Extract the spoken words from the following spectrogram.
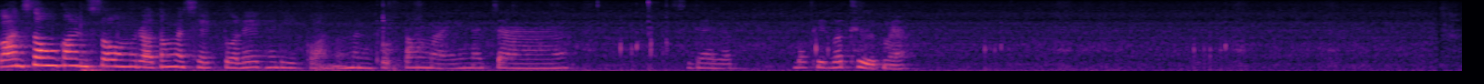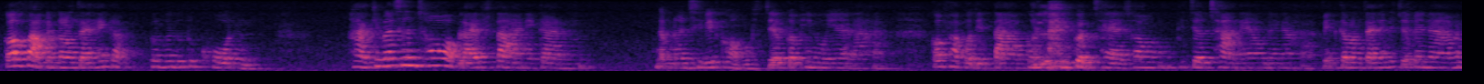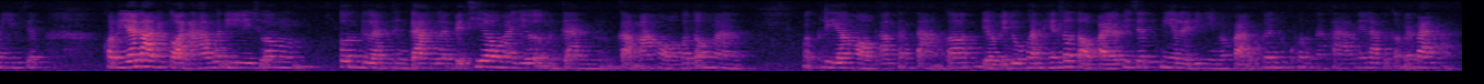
ก่อนส่งก่อนส่งเราต้องมาเช็คตัวเลขให้ดีก่อนว่ามันถูกต้องไหมนะจ๊ะสิได้แบบบ่ผิดบ่าถือไหมก็ฝากเป็นกำลังใจให้กับเพื่อนๆทุกๆคน หากคิดว่าชื่นชอบไลฟ์สไตล์ในการดำเนินชีวิตของพี่เจี๊ยบกับพี่นุ้ยนะคะ ก็ฝากกดติดตาม กดไลค์ กดแชร์ช่องพี่เจี๊ยบชาแนลด้วยนะคะ เป็นกำลังใจให้พี่เจี๊ยบด้วยนะ วันนี้พี่เจี๊ยบ ออนุญาตลาไปก่อนนะคะพอดีช่วงต้นเดือนถึงกลางเดือนไปเที่ยวมาเยอะเหมือนกันกลับมาหอก็ต้องมามาเคลียร์หอพักต่างๆ ก็เดี๋ยวไปดูคอนเทนต์ต่อๆไป แล้วพี่จะมีอะไรดีๆมาฝากเพื่อนทุกคนนะคะวันนี้ลาไปก่อนบ๊ายบายค่ะ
